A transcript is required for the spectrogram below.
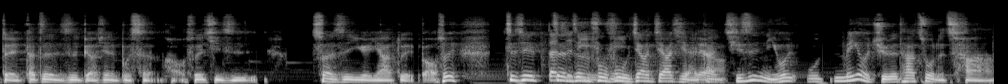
对他真的是表现的不是很好，所以其实。算是一个押对宝，所以这些正正负负这样加起来看，其实你会我没有觉得他做的差。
